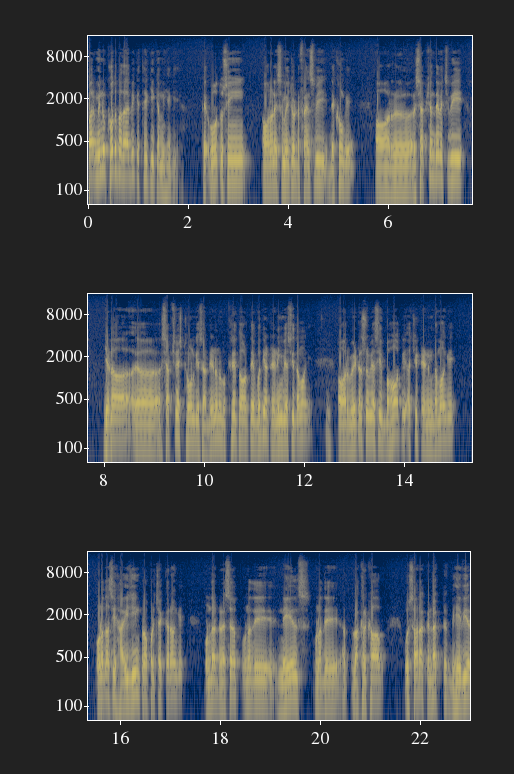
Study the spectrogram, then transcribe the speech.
ਪਰ ਮੈਨੂੰ ਖੁਦ ਪਤਾ ਹੈ ਵੀ ਕਿੱਥੇ ਕੀ ਕਮੀ ਹੈਗੀ ਹੈ ਤੇ ਉਹ ਤੁਸੀਂ ਆਉਣ ਵਾਲੇ ਸਮੇਂ 'ਚੋਂ ਡਿਫਰੈਂਸ ਵੀ ਦੇਖੋਗੇ ਔਰ ਰਿਸੈਪਸ਼ਨ ਦੇ ਵਿੱਚ ਵੀ ਜਿਹੜਾ ਰਿਸੈਪਸ਼ਨਿਸਟ ਹੋਣਗੇ ਸਾਡੇ, ਇਹਨਾਂ ਨੂੰ ਵੱਖਰੇ ਤੌਰ ਤੇ ਵਧੀਆ ਟ੍ਰੇਨਿੰਗ ਵੀ ਅਸੀਂ ਦਵਾਂਗੇ ਔਰ ਵੇਟਰਸ ਨੂੰ ਵੀ ਅਸੀਂ ਬਹੁਤ ਹੀ ਅੱਛੀ ਟ੍ਰੇਨਿੰਗ ਦਵਾਂਗੇ, ਉਹਨਾਂ ਦਾ ਅਸੀਂ ਹਾਈਜੀਨ ਪ੍ਰੋਪਰ ਚੈੱਕ ਕਰਾਂਗੇ ਉਹਨਾਂ ਦਾ ਡਰੈਸ ਅਪ ਉਹਨਾਂ ਦੇ ਨੇਲਸ ਉਹਨਾਂ ਦੇ ਰੱਖ ਰਖਾਵ, ਉਹ ਸਾਰਾ ਕੰਡਕਟ ਬਿਹੇਵੀਅਰ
